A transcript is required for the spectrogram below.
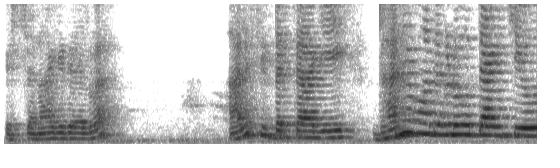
ಎಷ್ಟು ಚೆನ್ನಾಗಿದೆ ಅಲ್ವಾ? ಆಲಿಸಿದ್ದಕ್ಕಾಗಿ ಧನ್ಯವಾದಗಳು. Thank you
